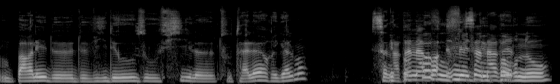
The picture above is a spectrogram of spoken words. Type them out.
on parlait de, vidéos zoophiles euh, tout à l'heure également. Ça n'a rien à voir. mais ça n'a porno.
